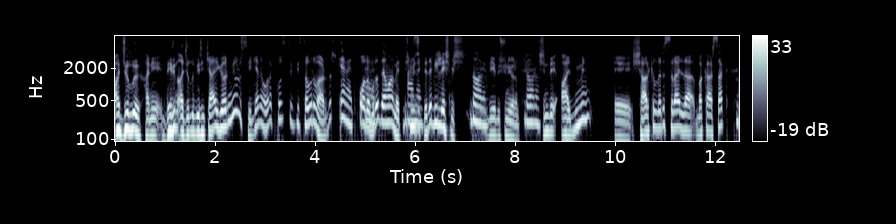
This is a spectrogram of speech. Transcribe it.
acılı hani derin acılı bir hikaye görmüyoruz ki. Genel olarak pozitif bir tavır vardır. Evet. O da evet, burada devam etmiş. Aynen. Müzikle de birleşmiş Doğru. e, diye düşünüyorum. Doğru. Şimdi albümün e, şarkıları sırayla bakarsak Hı.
